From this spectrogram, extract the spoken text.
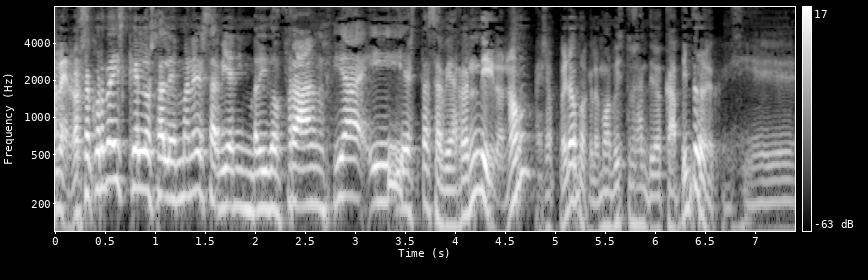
ver, ¿os acordáis que los alemanes habían invadido Francia y esta se había rendido, no? Eso espero, porque lo hemos visto en los anteriores capítulos. Que si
